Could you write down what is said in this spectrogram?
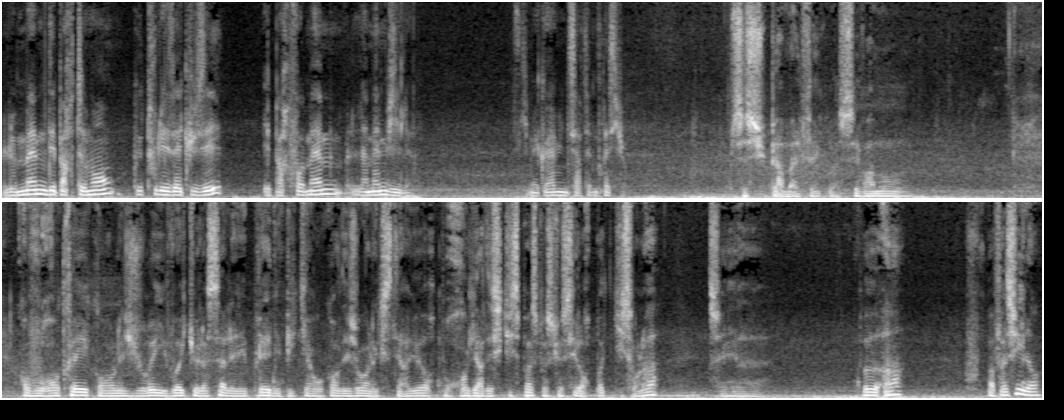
le même département que tous les accusés, et parfois même la même ville. Ce qui met quand même une certaine pression. C'est super mal fait, quoi. C'est vraiment. Quand vous rentrez, quand les jurés ils voient que la salle elle est pleine et puis qu'il y a encore des gens à l'extérieur pour regarder ce qui se passe parce que c'est leurs potes qui sont là, c'est euh, un peu, hein Pas facile, hein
